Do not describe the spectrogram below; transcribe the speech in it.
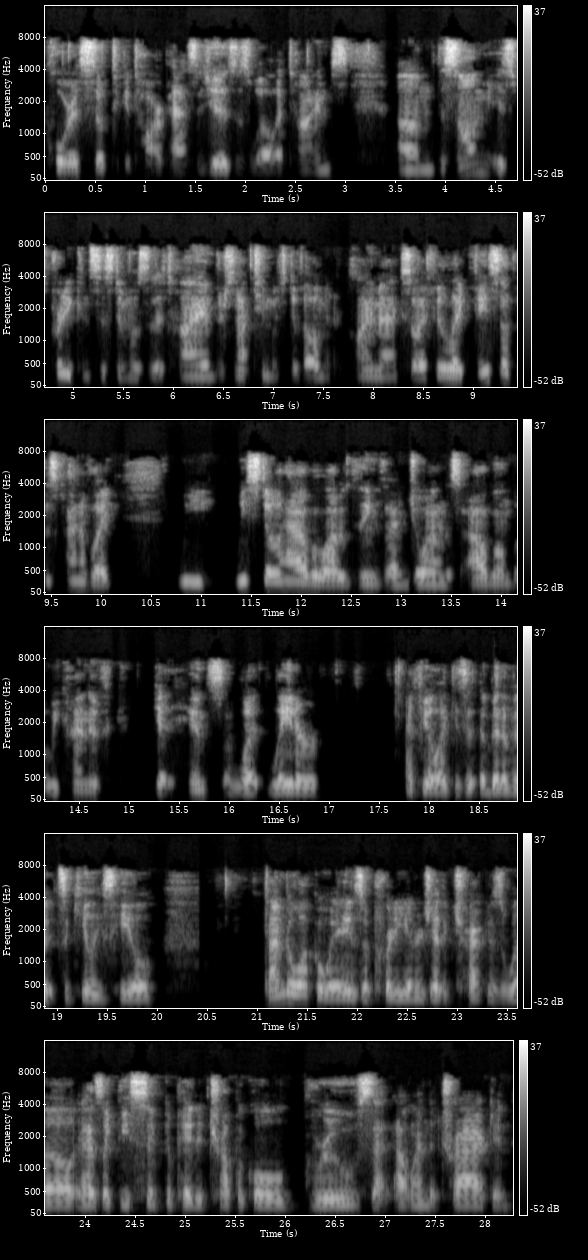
chorus soaked to guitar passages as well at times. Um, the song is pretty consistent most of the time. There's not too much development or climax, so I feel like Face Up is kind of like we we still have a lot of things I enjoy on this album, but we kind of get hints of what later I feel like is a bit of its Achilles heel. Time to Walk Away is a pretty energetic track as well. It has like these syncopated tropical grooves that outline the track, and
